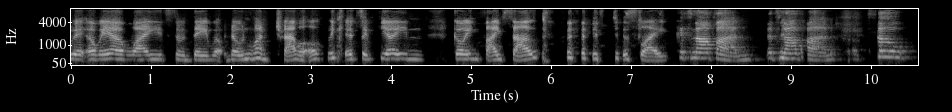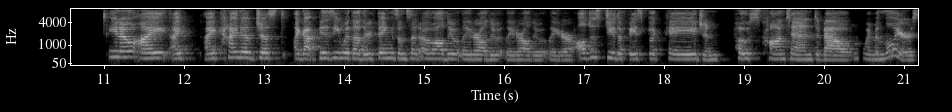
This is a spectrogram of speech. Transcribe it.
be aware of why, so they don't want to travel because if you're in going five south, it's just like it's not fun. It's not fun. So you know i i i kind of just i got busy with other things and said oh i'll do it later i'll do it later i'll do it later. I'll just do the facebook page and post content about women lawyers.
